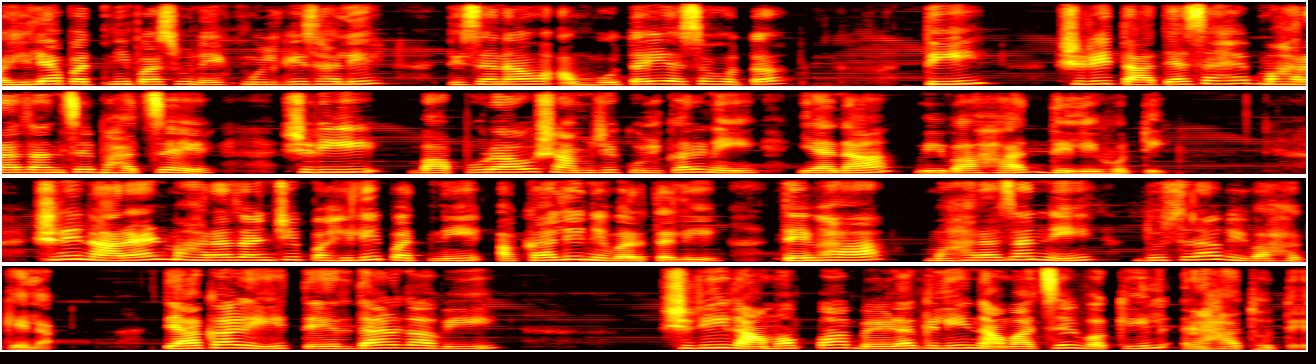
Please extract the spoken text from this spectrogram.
पहिल्या पत्नीपासून एक मुलगी झाली. तिचं नाव अंबुताई असं होतं. ती श्री तात्यासाहेब महाराजांचे भाचे श्री बापूराव श्यामजी कुलकर्णी यांना विवाहात दिली होती. श्री नारायण महाराजांची पहिली पत्नी अकाली निवर्तली तेव्हा महाराजांनी दुसरा विवाह केला. त्या काळी तेरदाळ गावी श्री रामप्पा बेळगली नावाचे वकील राहत होते.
